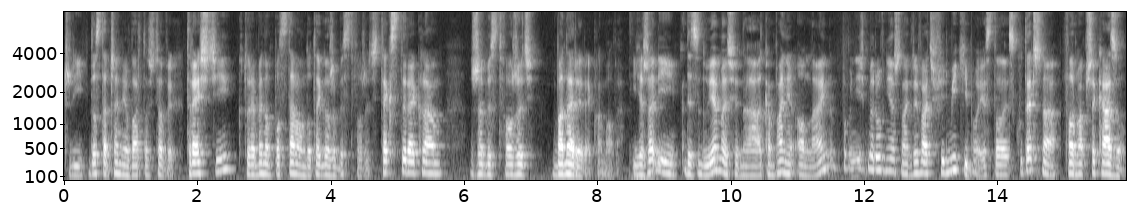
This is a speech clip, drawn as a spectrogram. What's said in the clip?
czyli dostarczeniu wartościowych treści, które będą podstawą do tego, żeby stworzyć teksty reklam, żeby stworzyć banery reklamowe. Jeżeli decydujemy się na kampanię online, powinniśmy również nagrywać filmiki, bo jest to skuteczna forma przekazu.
